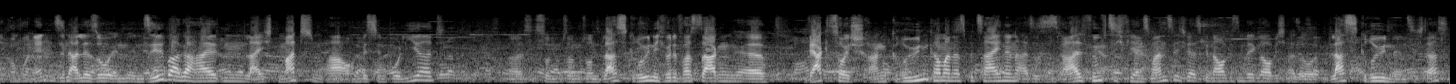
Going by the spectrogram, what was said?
die Komponenten sind alle so in, in, Silber gehalten, leicht matt, ein paar auch ein bisschen poliert. Äh, es ist so, so, so ein blassgrün, ich würde fast sagen äh, Werkzeugschrankgrün kann man das bezeichnen. Also es ist RAL 5024, wer es genau wissen will, glaube ich. Also blassgrün nennt sich das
